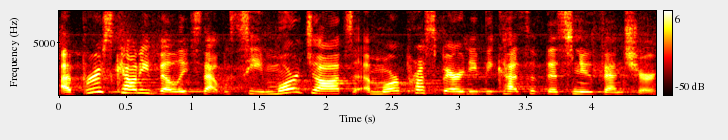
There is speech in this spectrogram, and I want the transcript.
a Bruce County village that will see more jobs and more prosperity because of this new venture.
